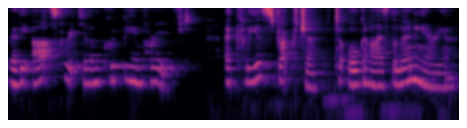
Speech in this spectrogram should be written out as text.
where the arts curriculum could be improved a clear structure to organise the learning area,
